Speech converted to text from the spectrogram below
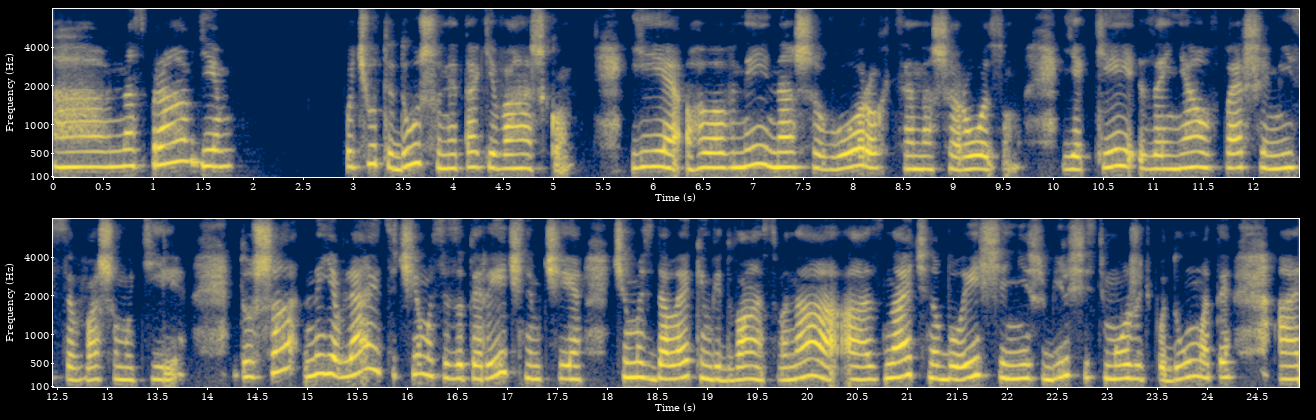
А, насправді почути душу не так і важко. І головний наш ворог це наш розум, який зайняв перше місце в вашому тілі. Душа не являється чимось езотеричним чи чимось далеким від вас. Вона значно ближче, ніж більшість можуть подумати. А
